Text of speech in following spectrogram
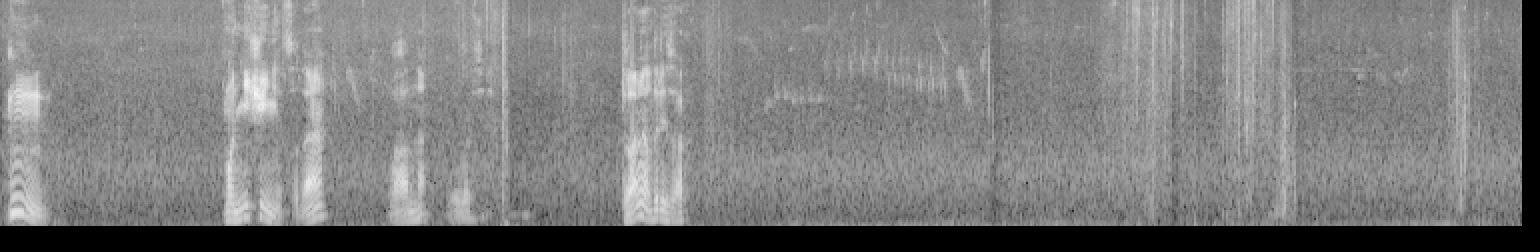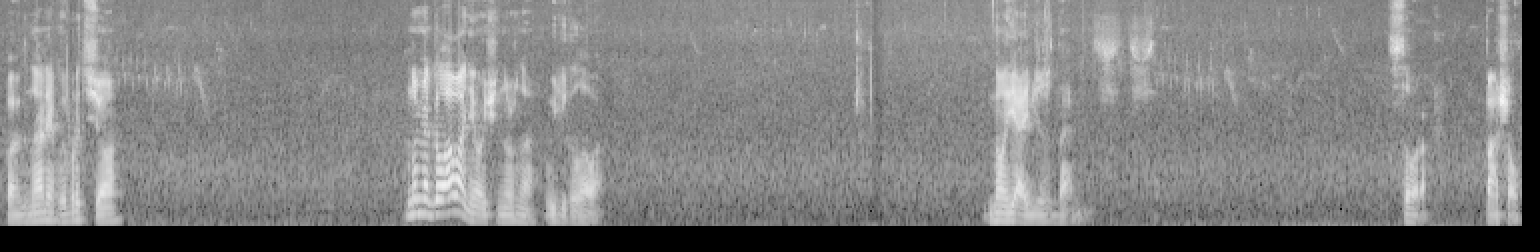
Хм. Он не чинится, да? Ладно, выбросить. Тогда мне надо резак. Погнали, выбрать все. Но мне голова не очень нужна. Уйди, голова. Но я вижу, да. 40. Пошел.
